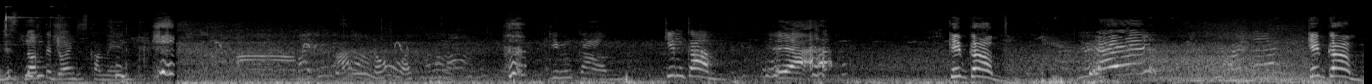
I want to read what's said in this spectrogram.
just knock the door and just come in. I don't know. I cannot. Give him come. Kim Kam. Yeah. Keep calm. You hear it? Keep calm.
